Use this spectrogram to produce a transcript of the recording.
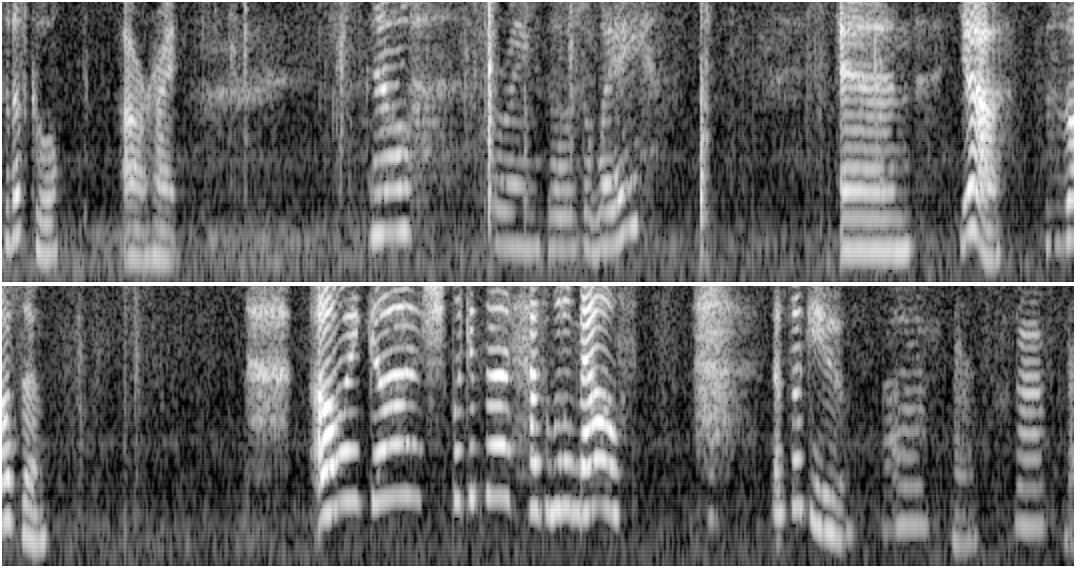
So that's cool. Alright. Now, throwing those away. And yeah, this is awesome. Oh my gosh, look at that. Has a little mouth. That's so cute. Uh, no, no, no.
